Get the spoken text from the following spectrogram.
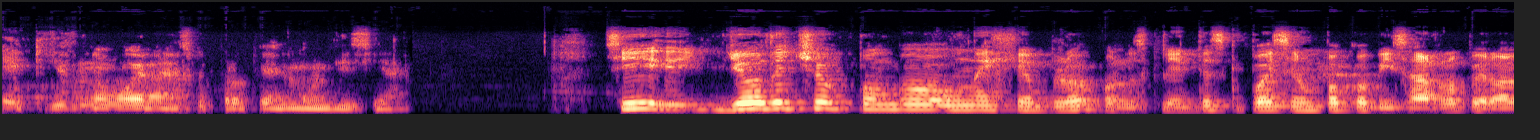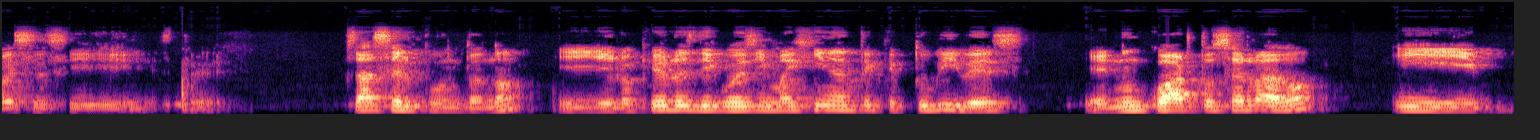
X no muera en su propia inmundicia. Sí, yo de hecho pongo un ejemplo con los clientes que puede ser un poco bizarro, pero a veces sí este, hace el punto, ¿no? Y lo que yo les digo es, imagínate que tú vives en un cuarto cerrado y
